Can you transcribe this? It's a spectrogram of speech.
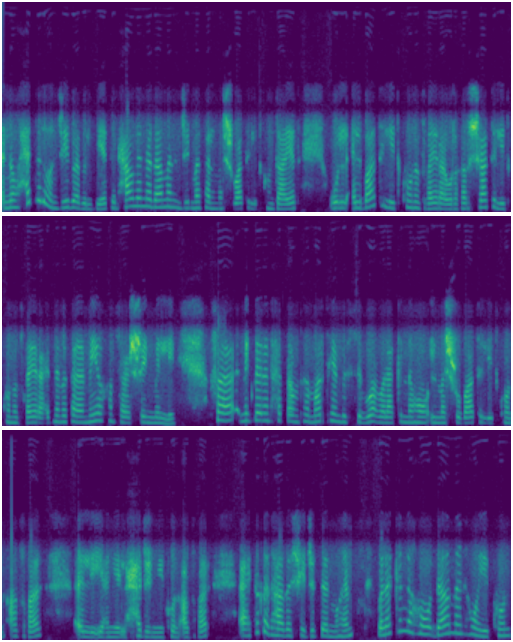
أنه حتى لو نجيبه بالبيت نحاول أنه دائما نجيب مثلا المشروبات اللي تكون دايت والعلبات اللي تكون صغيرة والغرشات اللي تكون صغيرة عندنا مثلا 125 ملي فنقدر نحطها مثلا مرتين بالأسبوع ولكنه المشروبات اللي تكون أصغر اللي يعني الحجم يكون أصغر. أعتقد هذا الشيء جدا مهم ولكنه دائما هو يكون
